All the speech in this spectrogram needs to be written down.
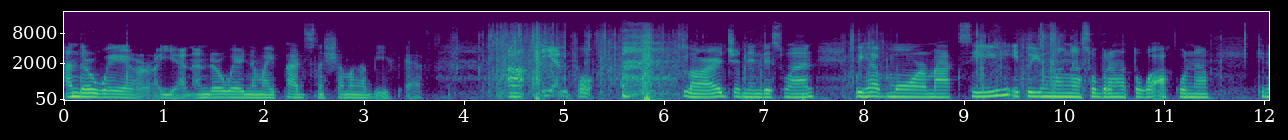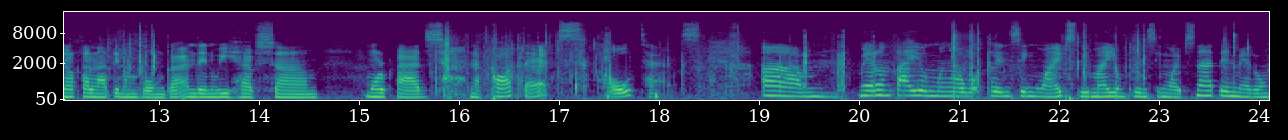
underwear. Ayan, underwear na may pads na siya mga BFF. Ah, ayan po. Large. And then this one, we have more maxi. Ito yung mga sobrang natuwa ako na kinalkal natin ng bongga. And then we have some more pads na Kotex. Kotex. Um, meron tayong mga cleansing wipes. Lima yung cleansing wipes natin. Merong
